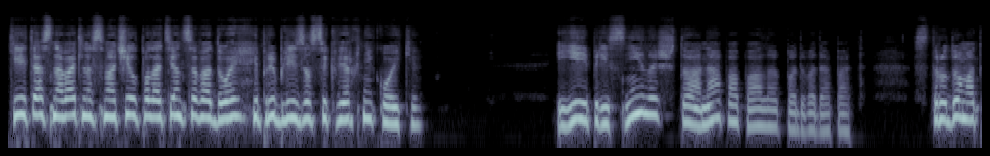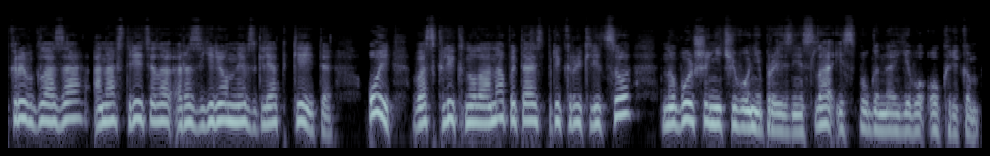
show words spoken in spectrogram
Кейт основательно смочил полотенце водой и приблизился к верхней койке. Ей приснилось, что она попала под водопад. С трудом открыв глаза, она встретила разъяренный взгляд Кейта — «Ой!» — воскликнула она, пытаясь прикрыть лицо, но больше ничего не произнесла, испуганная его окриком.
